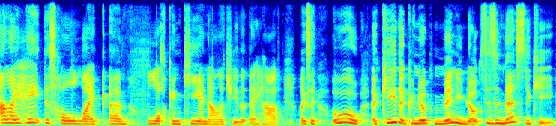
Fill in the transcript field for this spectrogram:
And I hate this whole like um, lock and key analogy that they have. Like saying, oh, a key that can open many locks is a master key,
